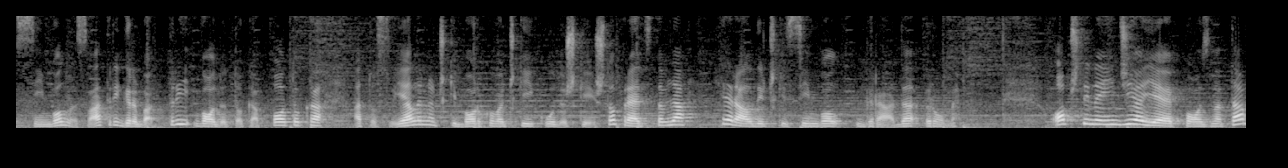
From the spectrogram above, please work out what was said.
simbol na sva tri grba, tri vodotoka potoka, a to su Jelenački, Borkovački i Kudoški, što predstavlja heraldički simbol grada Rume. Opština Inđija je poznata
